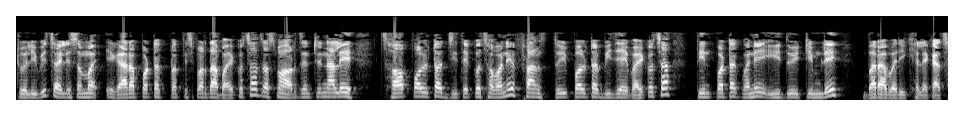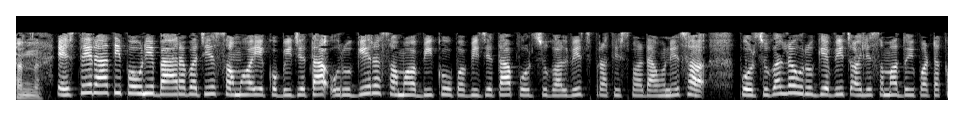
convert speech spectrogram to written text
टोलीबीच अहिलेसम्म एघार पटक प्रतिस्पर्धा भएको छ जसमा अर्जेन्टिनाले छ पल्ट जितेको छ भने फ्रान्स दुईपल्ट विजयी भएको छ। तीन पटक भने यी दुई टीमले बराबरी खेलेका छन्। यस्तै राति पौने बाह्र बजे समूह एकको विजेता उरुगे र समूह बीको उपविजेता पोर्चुगल बीच प्रतिस्पर्धा हुनेछ। पोर्चुगल र उरुगे बीच अहिलेसम्म दुई पटक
